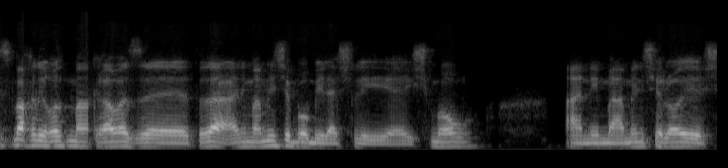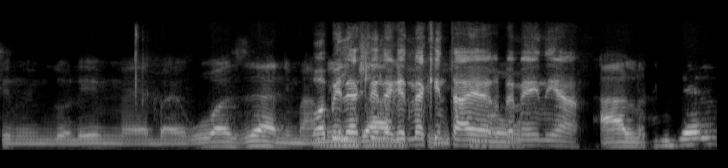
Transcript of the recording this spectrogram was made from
אשמח לראות מהקרב הזה, אתה יודע, אני מאמין שבובי לשלי אה, ישמור. אני מאמין שלא יהיה שינויים גדולים אה, באירוע הזה, אני מאמין בובי לשלי נגד מקינטייר במאניה. על רידל.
